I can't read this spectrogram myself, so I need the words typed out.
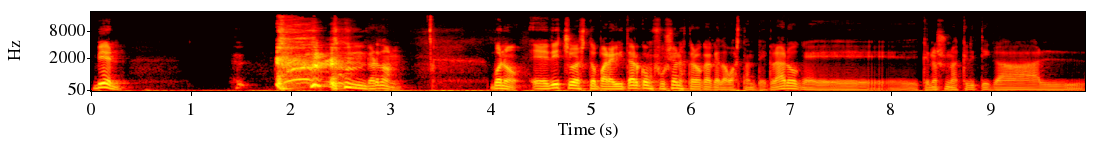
Bien. Perdón. Bueno, eh, dicho esto, para evitar confusiones, creo que ha quedado bastante claro que, no es una crítica al,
